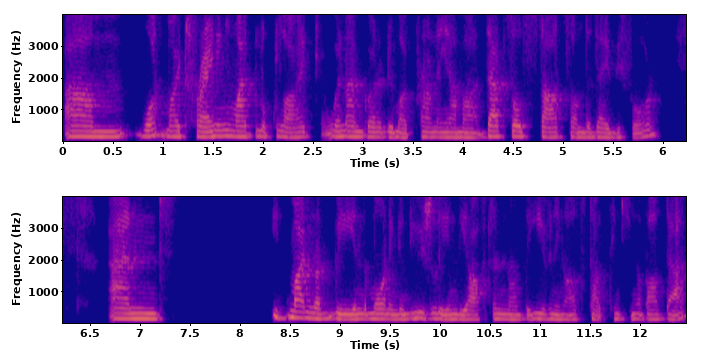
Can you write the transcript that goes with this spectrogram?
um, what my training might look like, when I'm going to do my pranayama, that's all starts on the day before. And it might not be in the morning, and usually in the afternoon or the evening, I'll start thinking about that.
